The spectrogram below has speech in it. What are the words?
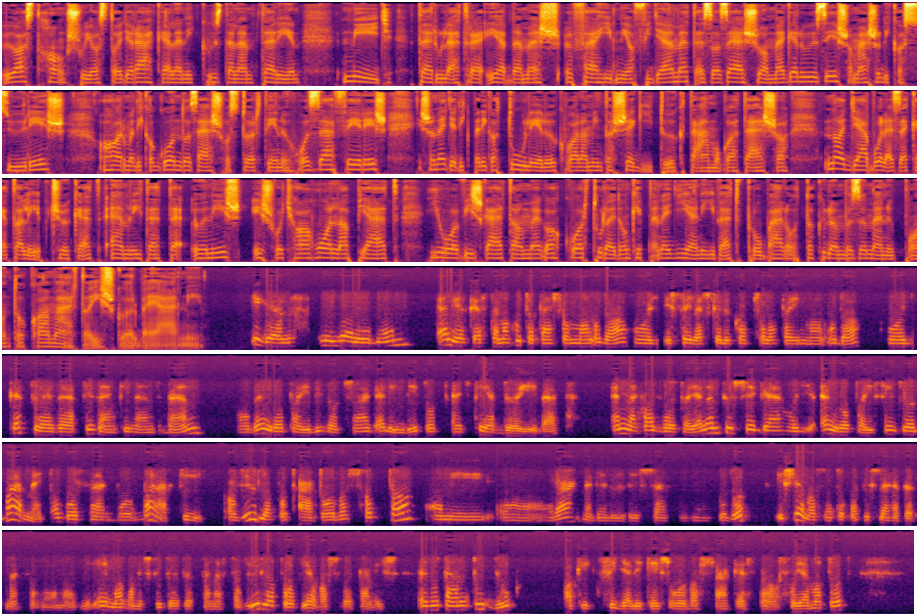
ő azt hangsúlyozta, hogy a rák elleni küzdelem terén négy területre érdemes felhívni a figyelmet. Ez az első a megelőzés, a második a szűrés, a harmadik a gondozáshoz történő hozzáférés, és a negyedik pedig a túlélők, valamint a segítők támogatása. Nagyjából ezeket a lépcsőket említette ön is, és hogyha a honlapját jól vizsgáltam meg, akkor tulajdonképpen egy ilyen ívet próbálott a különböző menüpontokkal Márta is körbejárni. Igen, valóban. Elérkeztem a kutatásommal oda, hogy, és széleskörű kapcsolataimmal oda, hogy 2019-ben az Európai Bizottság elindított egy kérdőívet. Ennek az volt a jelentősége, hogy európai szintről bármely tagországból bárki az űrlapot átolvashatta, ami a rák megelőzéssel foglalkozott, és javaslatokat is lehetett megfogalmazni. Én magam is kitöltöttem ezt az űrlapot, javasoltam is. Ezután tudjuk, akik figyelik és olvassák ezt a folyamatot,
